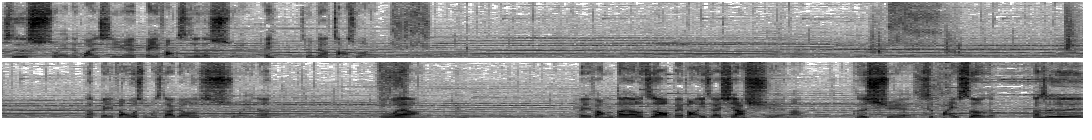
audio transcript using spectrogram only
是水的关系，因为北方是这个水。哎，这边被它炸出来。那北方为什么是代表水呢？因为啊，北方大家都知道，北方一直在下雪嘛。可是雪是白色的，但是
